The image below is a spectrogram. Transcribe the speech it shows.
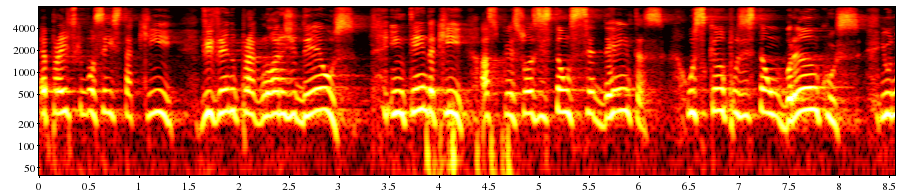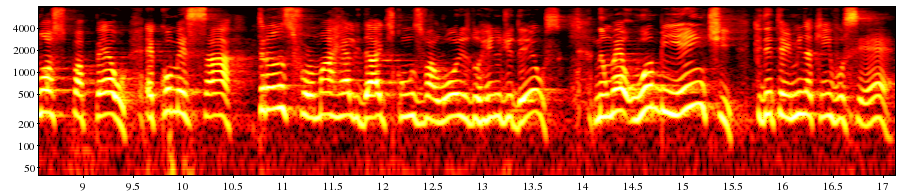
É para isso que você está aqui, vivendo para a glória de Deus. Entenda que as pessoas estão sedentas, os campos estão brancos e o nosso papel é começar a transformar realidades com os valores do reino de Deus. Não é o ambiente que determina quem você é,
